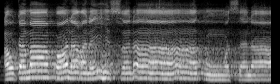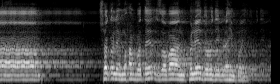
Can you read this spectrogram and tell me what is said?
أو كما قال عليه الصلاة والسلام সকলে মোহাব্বতে জবান খুলে দরুদ ইব্রাহিম পড়ি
